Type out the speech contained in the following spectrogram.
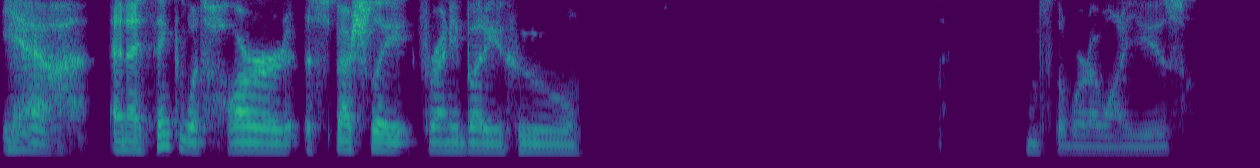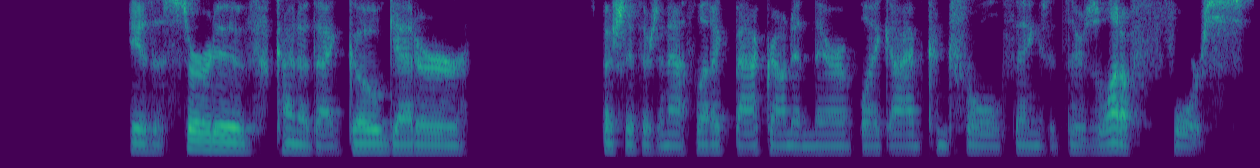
Yeah. And I think what's hard, especially for anybody who, what's the word I want to use? is assertive, kind of that go getter, especially if there's an athletic background in there of like I control things. It's, there's a lot of force.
